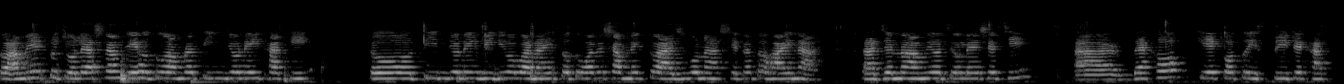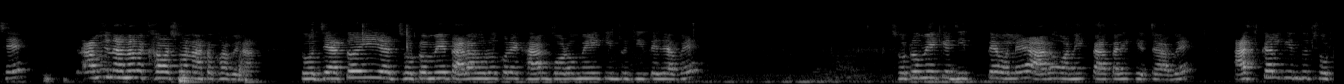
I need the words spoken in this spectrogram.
তো আমি একটু চলে আসলাম যেহেতু আমরা তিনজনেই থাকি তো তিনজনেই ভিডিও বানাই তো তোমাদের সামনে একটু আসব না সেটা তো হয় না। তার জন্য আমিও চলে এসেছি। আর দেখো কে কত স্পিরিটে খাচ্ছে। আমি না না না, খাওয়ার সময় নাটক হবে না। তো যতই ছোট মেয়ে তাড়াহুড়ো করে খাক বড় মেয়ে কিন্তু জিতে যাবে। ছোট মেয়েকে জিততে হলে আরও অনেক তাড়াতাড়ি খেতে হবে। আজকাল কিন্তু ছোট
